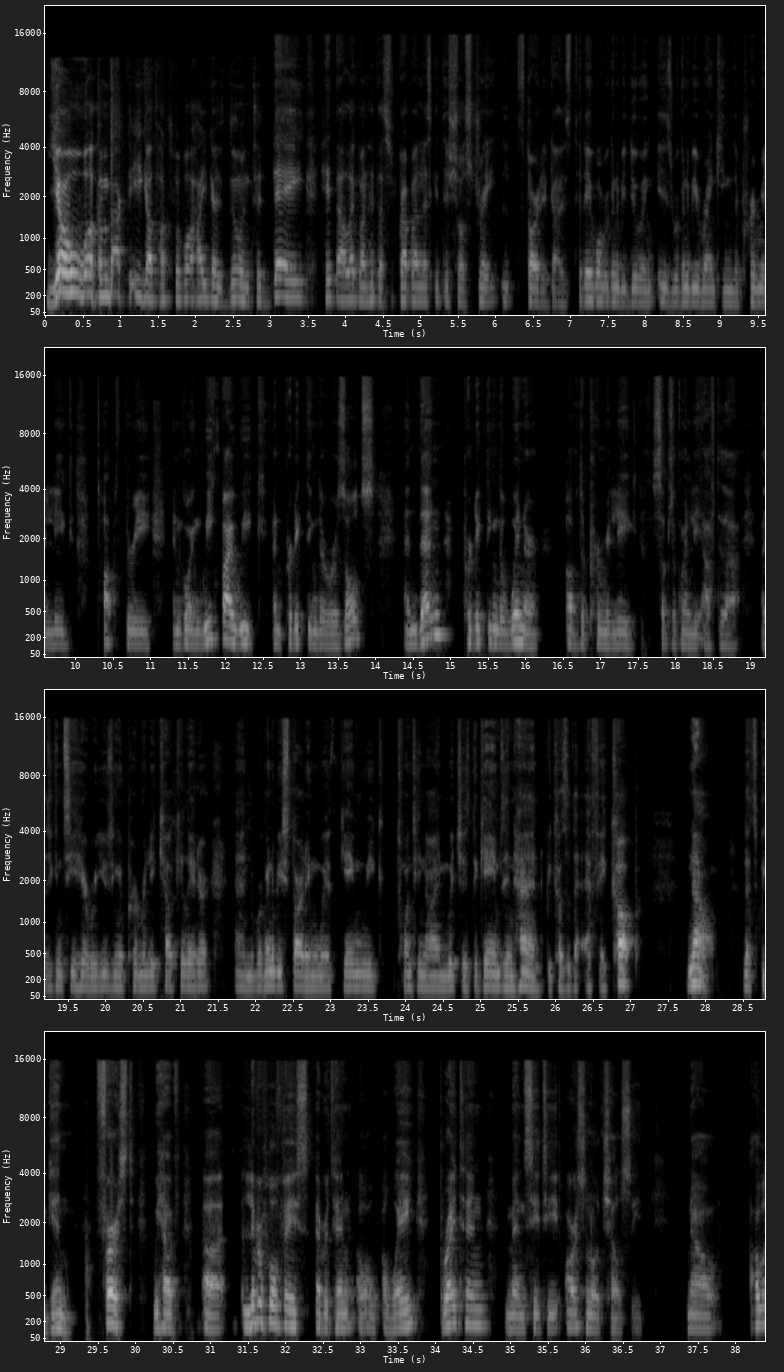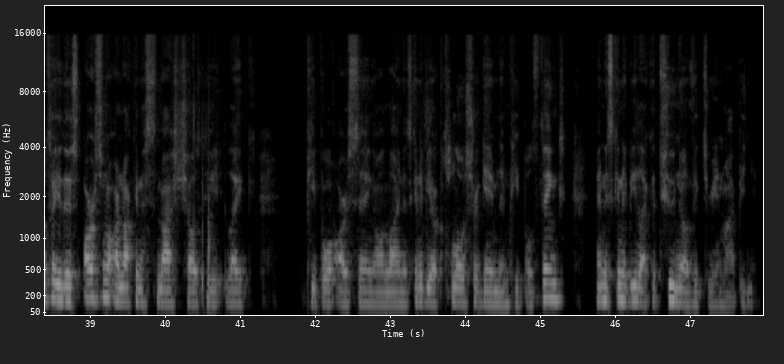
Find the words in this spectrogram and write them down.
Yo, welcome back to Egal Talks Football. How you guys doing today? Hit that like button, hit that subscribe button. Let's get this show straight started, guys. Today, what we're going to be doing is we're going to be ranking the Premier League top three and going week by week and predicting the results, and then predicting the winner of the Premier League subsequently after that. As you can see here, we're using a Premier League calculator, and we're going to be starting with game week 29, which is the games in hand because of the FA Cup. Now, let's begin. First, we have uh, Liverpool face Everton away, Brighton, Man City, Arsenal, Chelsea. Now, I will tell you this Arsenal are not going to smash Chelsea like people are saying online. It's going to be a closer game than people think, and it's going to be like a 2 0 victory, in my opinion.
